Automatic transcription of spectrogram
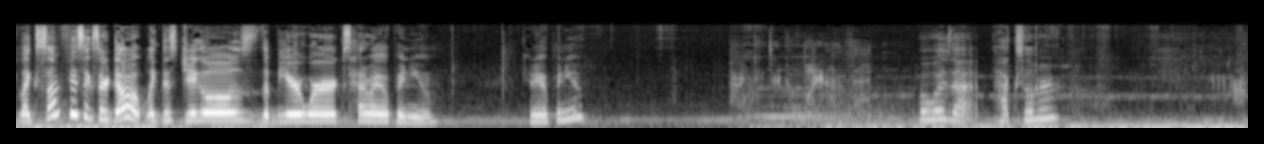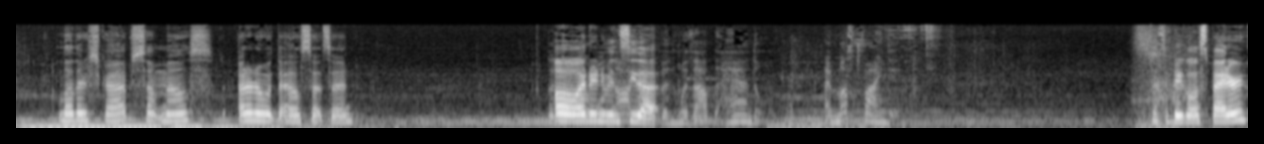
Like some physics are dope. Like this jiggles, the beer works. How do I open you? Can I open you? What was that? Hack silver? Leather scraps? Something else? I don't know what else that said. The Oh, I didn't even see that. Without the handle. I must find it. That's a big old spider.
